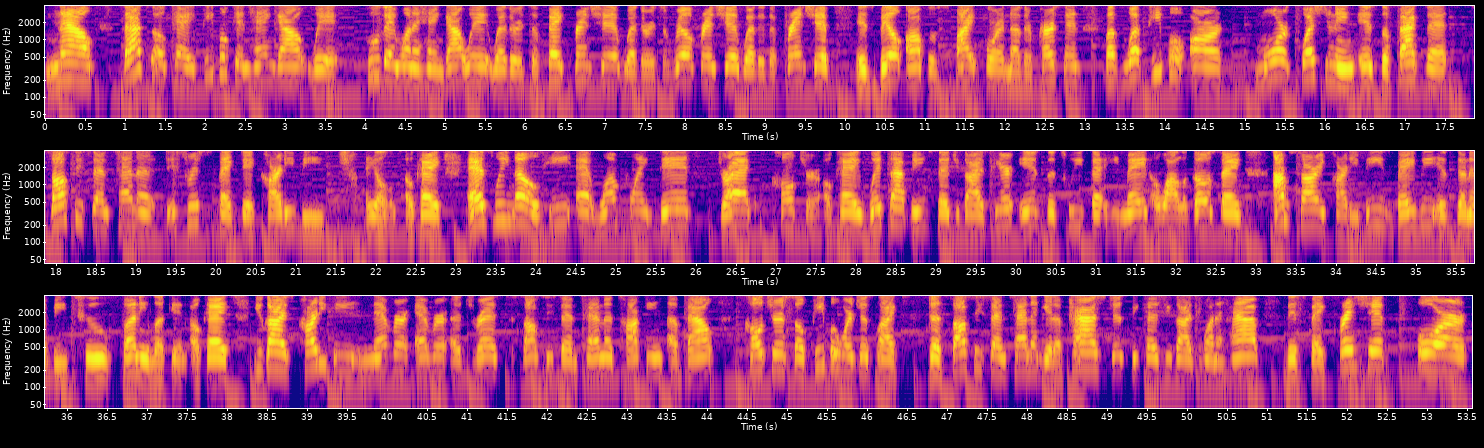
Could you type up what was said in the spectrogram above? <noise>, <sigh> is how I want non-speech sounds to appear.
now, that's okay. People can hang out with who they want to hang out with, whether it's a fake friendship, whether it's a real friendship, whether the friendship is built off of spite for another person. But what people are more questioning is the fact that Saucy Santana disrespected Cardi B's child. Okay. As we know, he at one point did drag Kulture. Okay. With that being said, you guys, here is the tweet that he made a while ago saying, I'm sorry, Cardi B's baby is going to be too funny looking. Okay. You guys, Cardi B never ever addressed Saucy Santana talking about Kulture. So people were just like, does Saucy Santana get a pass just because you guys want to have this fake friendship? Or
